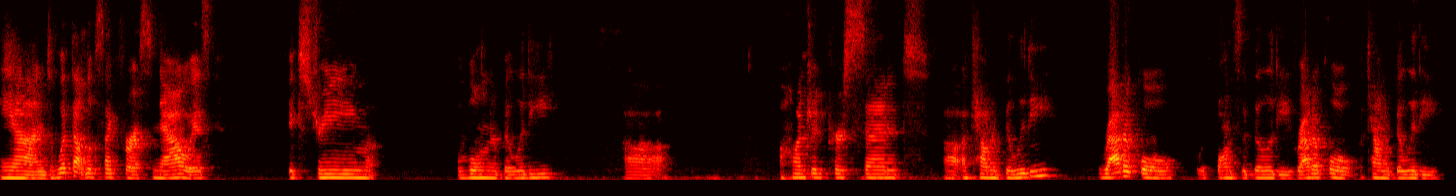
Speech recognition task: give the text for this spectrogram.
and what that looks like for us now is extreme vulnerability, uh, 100% uh, accountability, radical responsibility, radical accountability,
